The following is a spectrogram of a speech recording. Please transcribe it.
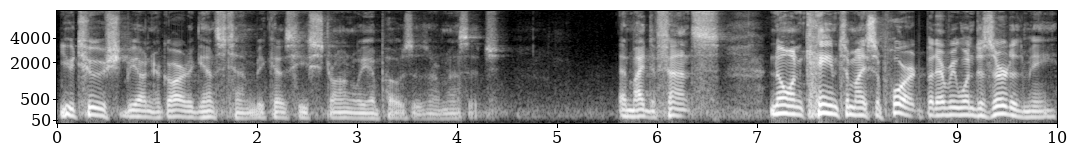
you too should be on your guard against him because he strongly opposes our message. And my defense no one came to my support, but everyone deserted me.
